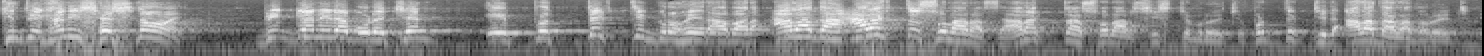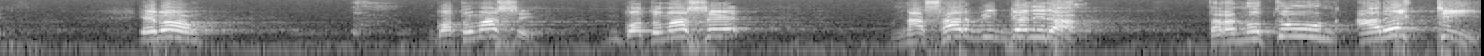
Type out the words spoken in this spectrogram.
কিন্তু এখানেই শেষ নয়। বিজ্ঞানীরা বলেছেন এই প্রত্যেকটি গ্রহের আবার আলাদা আরেকটা সোলার আছে, আরেকটা সোলার সিস্টেম রয়েছে, প্রত্যেকটির আলাদা আলাদা রয়েছে। এবং গত মাসে গত মাসে নাসার বিজ্ঞানীরা তারা নতুন আরেকটি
